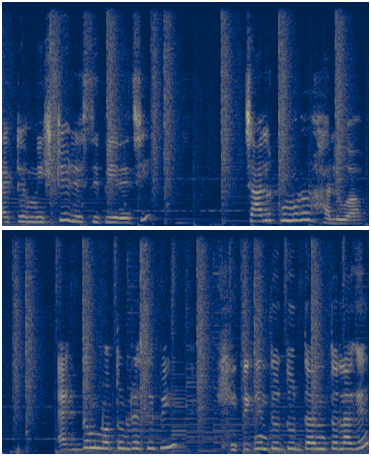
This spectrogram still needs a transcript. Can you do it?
একটা মিষ্টির রেসিপি এনেছি, চাল কুমড়োর হালুয়া। একদম নতুন রেসিপি খেতে কিন্তু দুর্দান্ত লাগে।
